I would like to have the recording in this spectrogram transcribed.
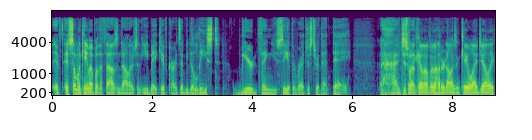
if if someone came up with a thousand dollars in eBay gift cards, that'd be the least weird thing you see at the register that day. I just want to. come up with hundred dollars in KY jelly.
